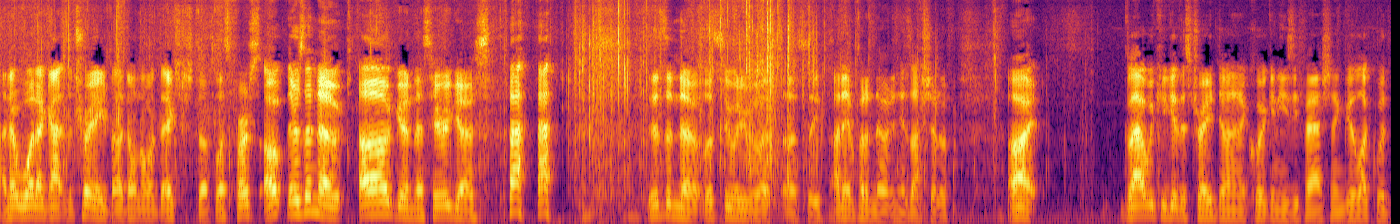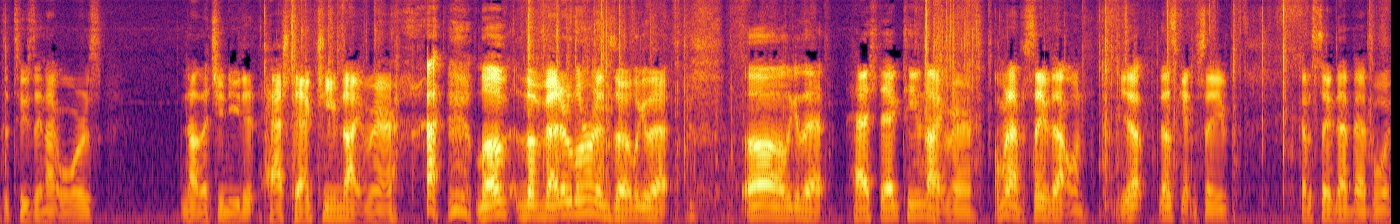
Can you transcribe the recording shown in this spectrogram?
I know what I got in the trade, but I don't know what the extra stuff. Let's first. Oh, there's a note. Oh goodness, here he goes. there's a note. Let's see what he put. Let's see. I didn't put a note in his. I should have. All right. Glad we could get this trade done in a quick and easy fashion. Good luck with the Tuesday Night Wars. Not that you need it. Hashtag Team Nightmare. Love the better Lorenzo. Look at that. Oh, look at that. Hashtag Team Nightmare. I'm going to have to save that one. Yep, that's getting saved. Got to save that bad boy.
